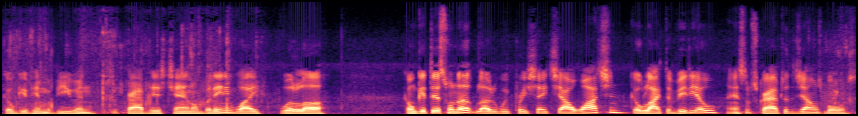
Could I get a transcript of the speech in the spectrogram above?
go give him a view and subscribe to his channel. But anyway, we'll uh, gonna get this one uploaded. We appreciate y'all watching. Go like the video and subscribe to the Jones Boys.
